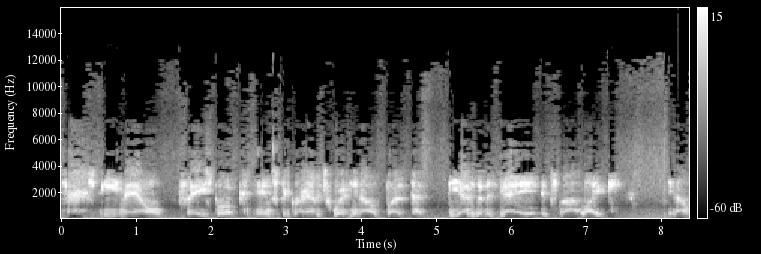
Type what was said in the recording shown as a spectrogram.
text, email, Facebook, Instagram, Twitter, you know. But at the end of the day, it's not like, you know,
